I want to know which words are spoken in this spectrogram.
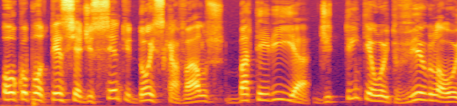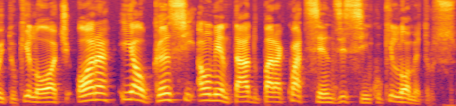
ou com potência de 102 cavalos, bateria de 38,8 kWh e alcance aumentado para 405 km.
